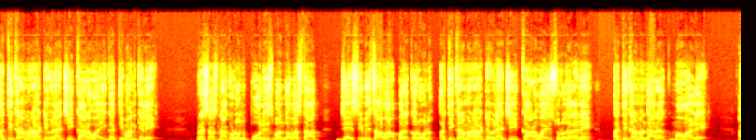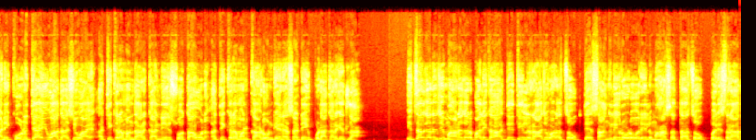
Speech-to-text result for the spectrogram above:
अतिक्रमण हटविण्याची कारवाई गतिमान केली. प्रशासनाकडून पोलीस बंदोबस्तात जेसीबीचा वापर करून अतिक्रमण हटवण्याची कारवाई सुरू झाल्याने अतिक्रमणधारक मवाळले. आणि कोणत्याही वादाशिवाय अतिक्रमणधारकांनी स्वतःहून अतिक्रमण काढून घेण्यासाठी पुढाकार घेतला. इचलकरंजी महानगरपालिका हद्दीतील राजवाडा चौक ते सांगली रोडवरील महासत्ता चौक परिसरात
